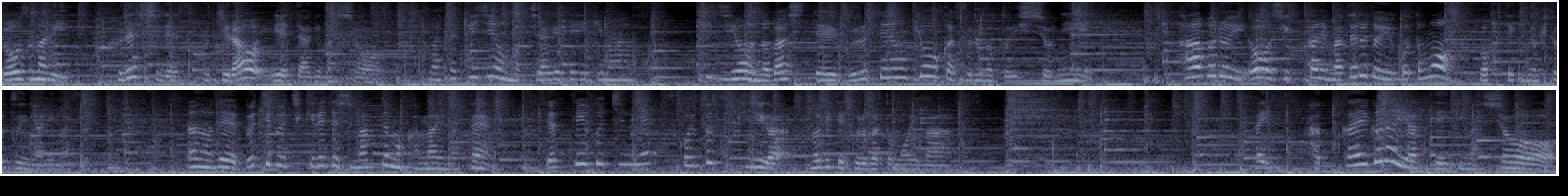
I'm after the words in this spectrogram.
ローズマリーフレッシュです。こちらを入れてあげましょう。また生地を持ち上げていきます。生地を伸ばしてグルテンを強化するのと一緒にハーブ類をしっかり混ぜるということも目的の一つになります。なのでブチブチ切れてしまっても構いません。やっていくうちにね少しずつ生地が伸びてくるかと思いますはい8回ぐらいやっていきましょ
